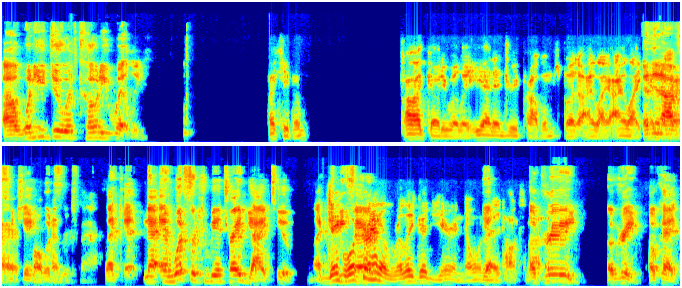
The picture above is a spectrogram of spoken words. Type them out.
Uh, what do you do with Kodi Whitley? I keep him. I like Kodi Whitley. He had injury problems, but I like I like And then in obviously Jake. Woodford's back. Like and Woodford could be a trade guy too. Like Jake Woodford fair, had a really good year, and no one Yeah, really talks about it. Agreed. Agreed. Okay.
